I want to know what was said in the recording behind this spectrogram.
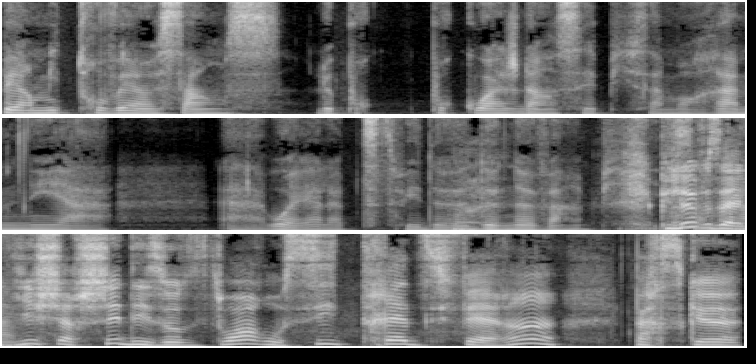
permis de trouver un sens, le pour- pourquoi je dansais. Puis ça m'a ramené à, à, ouais, à la petite fille de, Ouais. de 9 ans. Puis là, ça vous alliez chercher des auditoires aussi très différents parce que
